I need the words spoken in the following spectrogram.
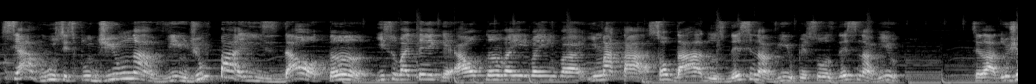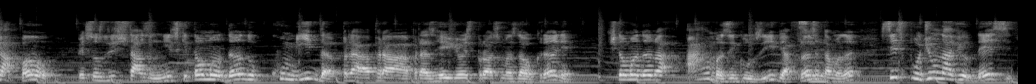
Se a Rússia explodir um navio de um país da OTAN, isso vai ter. A OTAN vai, vai, vai matar soldados desse navio, pessoas desse navio, sei lá, do Japão pessoas dos Estados Unidos que estão mandando comida para as regiões próximas da Ucrânia, estão mandando armas, inclusive, a França está mandando. Se explodir um navio desse,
